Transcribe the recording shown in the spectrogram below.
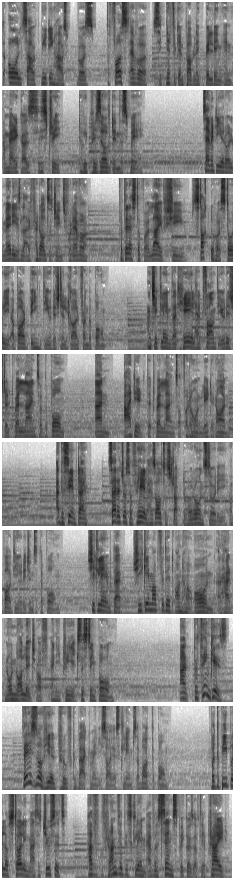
The Old South Meeting House was the first ever significant public building in America's history to be preserved in this way. 70 year old Mary's life had also changed forever. For the rest of her life, she stuck to her story about being the original girl from the poem. And she claimed that Hale had found the original 12 lines of the poem and added the 12 lines of her own later on. At the same time, Sarah Josepha Hale has also stuck to her own story about the origins of the poem. She claimed that she came up with it on her own and had no knowledge of any pre existing poem. And the thing is, there is no real proof to back Mary Sawyer's claims about the poem. But the people of Sterling, Massachusetts have run with this claim ever since because of their pride,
